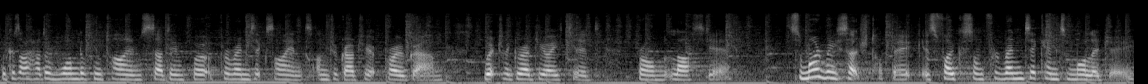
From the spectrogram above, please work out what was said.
because I had a wonderful time studying for a Forensic Science undergraduate programme which I graduated from last year. So my research topic is focused on forensic entomology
